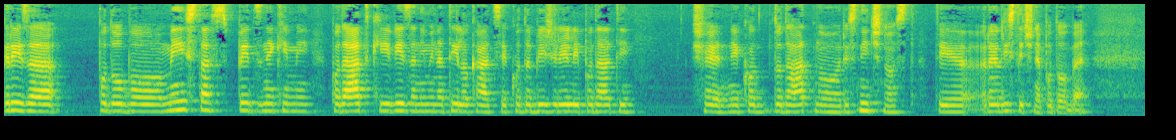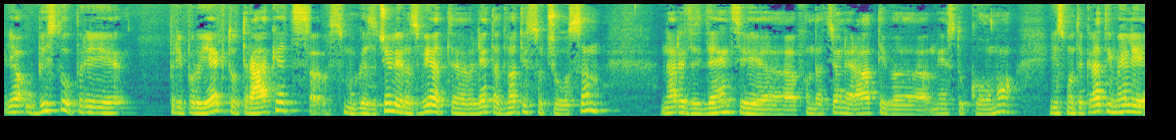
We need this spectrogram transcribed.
gre za podobo mesta, spet z nekimi podatki vezanimi na te lokacije, kot da bi želeli podati še neko dodatno resničnost te realistične podobe. Ja, v bistvu pri, pri projektu Trakec eh, smo ga začeli razvijati eh, leta 2008 na rezidenci eh, Fondacione Rati v mestu Como in smo takrat imeli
